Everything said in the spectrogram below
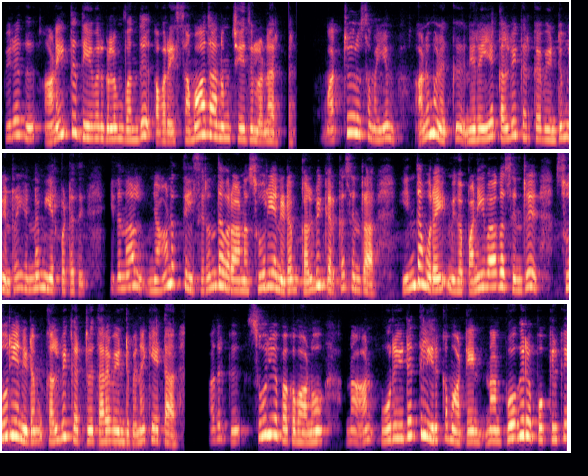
பிறகு அனைத்து தேவர்களும் வந்து அவரை சமாதானம் செய்துள்ளனர். மற்றொரு சமயம் அனுமனுக்கு நிறைய கல்வி கற்க வேண்டும் என்ற எண்ணம் ஏற்பட்டது. இதனால் ஞானத்தில் சிறந்தவரான சூரியனிடம் கல்வி கற்க சென்றார். இந்த முறை மிக பணிவாக சென்று சூரியனிடம் கல்வி கற்று தர வேண்டுமென கேட்டார். அதற்கு சூரிய பகவானோ நான் ஒரு இடத்தில் இருக்க மாட்டேன். நான் போகிற போக்கிற்கு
